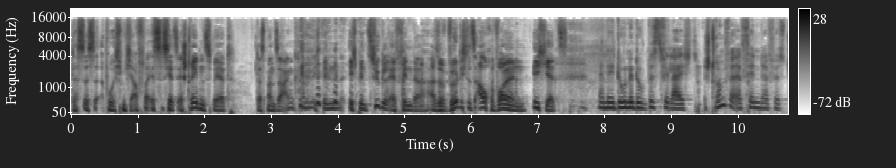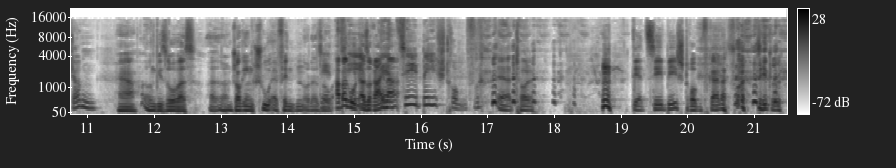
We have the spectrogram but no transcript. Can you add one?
Das ist, wo ich mich auch frage, ist es jetzt erstrebenswert? dass man sagen kann, ich bin, ich bin Zügelerfinder. Also würde ich das auch wollen, ich jetzt. Ja, nee, du, ne, du bist vielleicht Strümpfe-Erfinder fürs Joggen. Ja, irgendwie sowas. Also Jogging-Schuh erfinden oder so. Der Aber C- gut, also Rainer. Der CB-Strumpf. Ja, toll. Der CB-Strumpf, geiler Titel.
